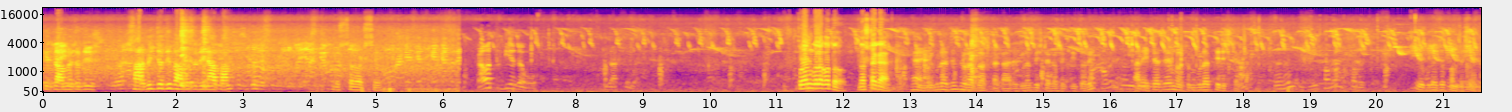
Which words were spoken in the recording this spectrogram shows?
কিন্তু আমরা যদি সার্ভিস যদি ভালো যদি না পান বুঝতে পারছি। আবার তো দিয়ে যাব। পুরানগুলো কত? দশ টাকা? হ্যাঁ এগুলা যে জোড়া দশ টাকা আর এগুলা বিশ টাকা বিক্রি করে। আর এটা যে নতুনগুলা তিরিশ টাকা। এগুলো যে পঞ্চাশ টাকা।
